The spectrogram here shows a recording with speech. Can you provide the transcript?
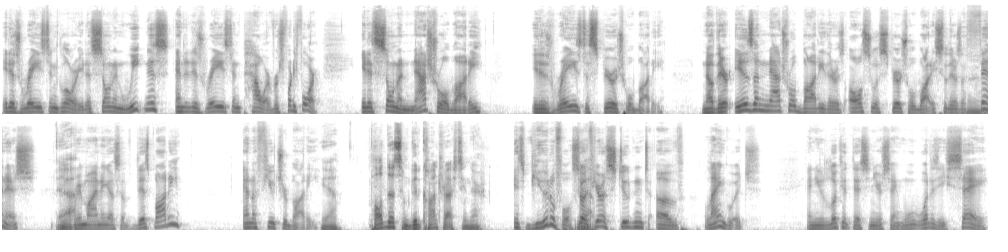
it is raised in glory. It is sown in weakness, and it is raised in power. Verse 44 It is sown a natural body, it is raised a spiritual body. Now, there is a natural body, there is also a spiritual body. So there's a mm. finish yeah. reminding us of this body and a future body. Yeah. Paul does some good contrasting there. It's beautiful. So Yeah. if you're a student of language and you look at this and you're saying, well, what does he say?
